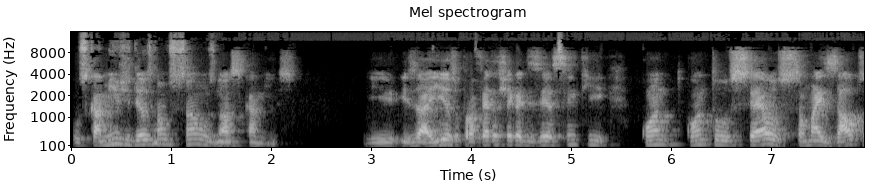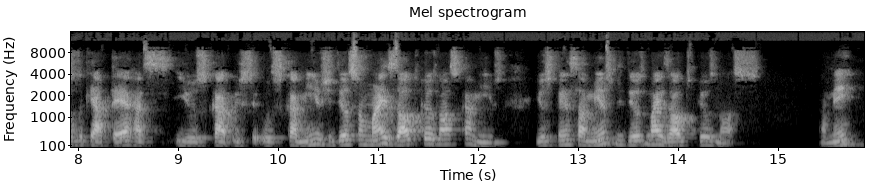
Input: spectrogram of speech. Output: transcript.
Os caminhos de Deus não são os nossos caminhos. E Isaías, o profeta, chega a dizer assim que quanto, quanto os céus são mais altos do que a terra e os, os caminhos de Deus são mais altos que os nossos caminhos e os pensamentos de Deus mais altos que os nossos. Amém?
